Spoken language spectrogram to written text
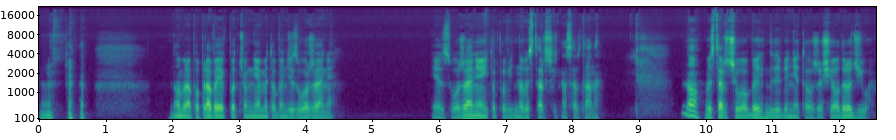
Dobra, po prawej jak podciągniemy, to będzie złożenie. Jest złożenie i to powinno wystarczyć na Sartanę. No, wystarczyłoby, gdyby nie to, że się odrodziła.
